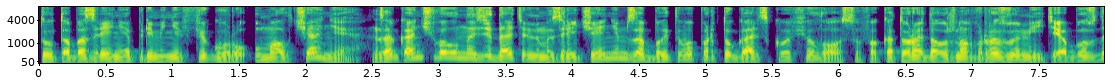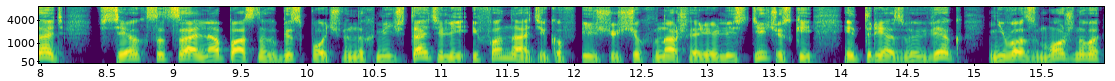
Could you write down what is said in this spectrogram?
Тут обозрение, применив фигуру умолчания, заканчивало назидательным изречением забытого португальского философа, которое должно вразумить и обуздать всех социально опасных беспочвенных мечтателей и фанатиков, ищущих в наш реалистический и трезвый век невозможного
